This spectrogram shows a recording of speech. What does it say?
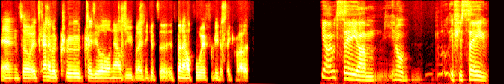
And so it's kind of a crude, crazy little analogy, but I think it's a it's been a helpful way for me to think about it. Yeah, I would say um, you know, if you say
